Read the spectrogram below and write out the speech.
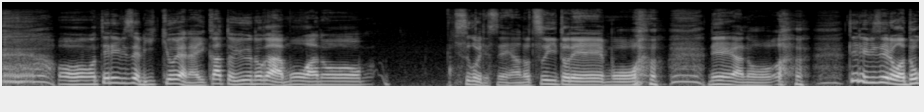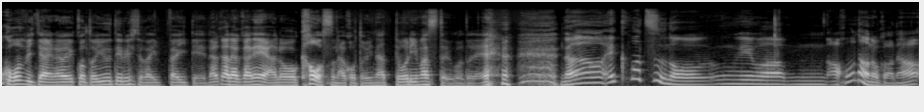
おテレビゼロ一強やないかというのが、もうあの、すごいですね。あのツイートでもう ね、あの、テレビゼロはどこみたいなことを言うてる人がいっぱいいて、なかなかね、あの、カオスなことになっておりますということで。なエクバ2の運営は、ん、アホなのかな？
